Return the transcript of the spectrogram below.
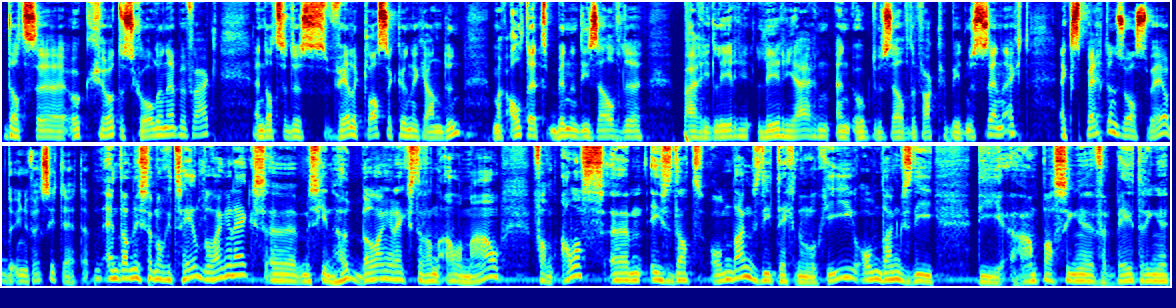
dat ze ook grote scholen hebben vaak, en dat ze dus vele klassen kunnen gaan doen, maar altijd binnen diezelfde paar leer, leerjaren en ook dezelfde vakgebieden. Dus ze zijn echt experten zoals wij op de universiteit hebben. En dan is er nog iets heel belangrijks, uh, misschien het belangrijkste van allemaal, van alles, uh, is dat ondanks die technologie, ondanks die, die aanpassingen, verbeteringen,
